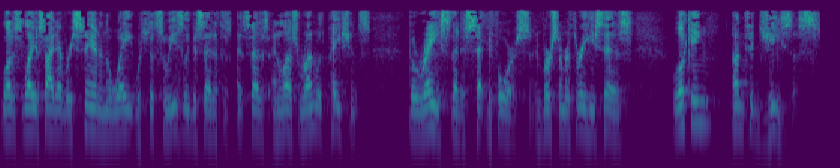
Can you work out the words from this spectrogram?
let us lay aside every sin and the weight which doth so easily beset us, and let us run with patience the race that is set before us. In verse number 3, he says, Looking unto Jesus,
